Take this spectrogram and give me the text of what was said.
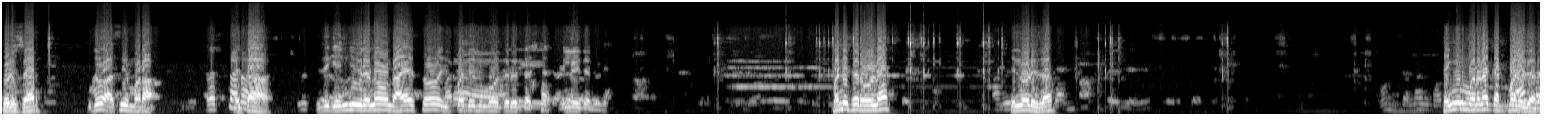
ನೋಡಿ ಸರ್ ಇದು ಹಸಿ ಮರ. ಆಯ್ತಾ? ಇದಕ್ಕೆ ಹೆಂಗಿದ್ರೇನೋ ಒಂದು ಆಯಸ್ಸು, ಇಪ್ಪತ್ತೈದು ಮೂವತ್ತು ಇರುತ್ತೆ ಇಲ್ಲಿ ಇದೆ ನೋಡಿ. ಬನ್ನಿ ಸರ್ ಒಳ್ಳೆ. ಇಲ್ಲಿ ನೋಡಿ ಸರ್. ತೆಂಗಿನ ಮರನ ಕಟ್ ಮಾಡಿದ್ದಾರೆ.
